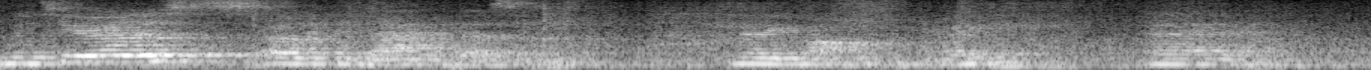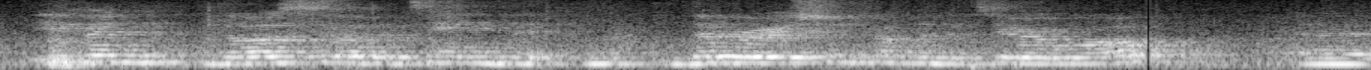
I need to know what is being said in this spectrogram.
materialists are like a dime a dozen. Very common, right? Uh, even those who have attained liberation from the material world, uh,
